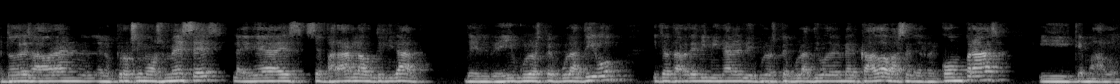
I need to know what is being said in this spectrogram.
Entonces, ahora en, los próximos meses, la idea es separar la utilidad del vehículo especulativo y tratar de eliminar el vehículo especulativo del mercado a base de recompras y quemado.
